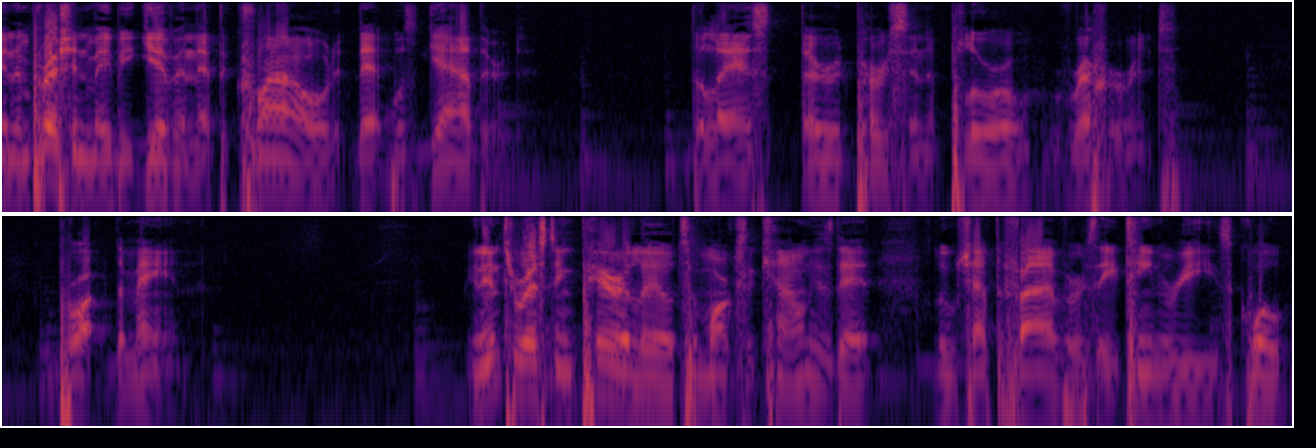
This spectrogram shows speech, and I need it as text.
an impression may be given that the crowd that was gathered, the last third person plural referent, brought the man. An interesting parallel to Mark's account is that Luke chapter 5 verse 18 reads, quote,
